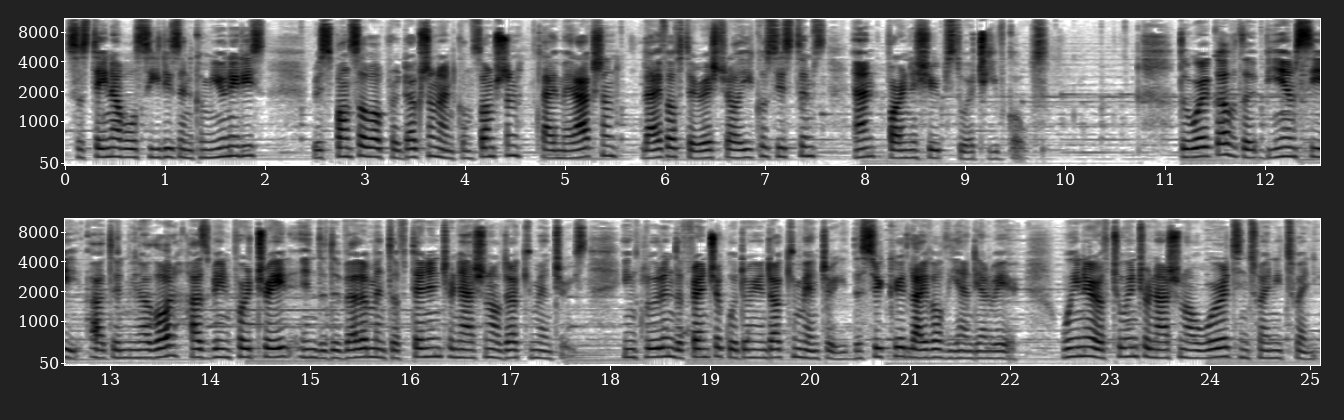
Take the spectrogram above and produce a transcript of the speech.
sustainable cities and communities responsible production and consumption climate action life of terrestrial ecosystems and partnerships to achieve goals the work of the BMC at El Mirador has been portrayed in the development of 10 international documentaries, including the French Ecuadorian documentary The Secret Life of the Andean Bear, winner of two international awards in 2020,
